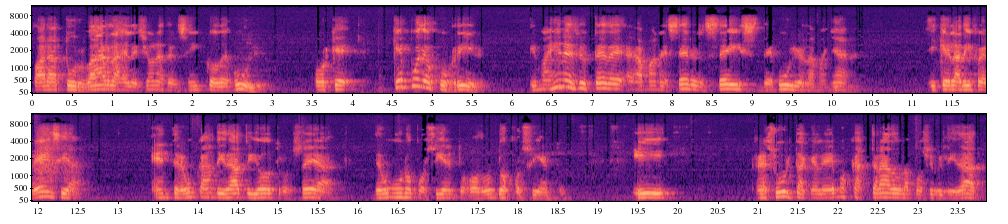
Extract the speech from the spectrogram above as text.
para turbar las elecciones del 5 de julio, porque ¿qué puede ocurrir Imagínense ustedes amanecer el 6 de julio en la mañana y que la diferencia entre un candidato y otro sea de un 1% o de un 2%. Y resulta que le hemos castrado la posibilidad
